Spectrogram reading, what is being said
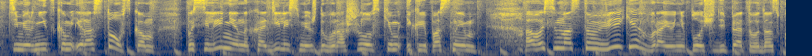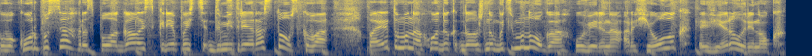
– Тимирницком и Ростовском. Поселения находились между Ворошиловским и Крепостным. А в 18 веке в районе площади 5-го Донского корпуса располагалась крепость Дмитрия Ростовского. Поэтому находок должно быть много, уверена археолог Вера Ларинок?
